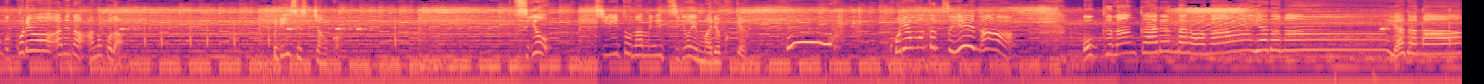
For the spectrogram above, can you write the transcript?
うか。これはあれだ。あの子だ。プリンセスちゃんか。強チート並みに強い魔力剣ほうこりゃまた強えな。奥なんかあるんだろうな。やだな。やだな。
